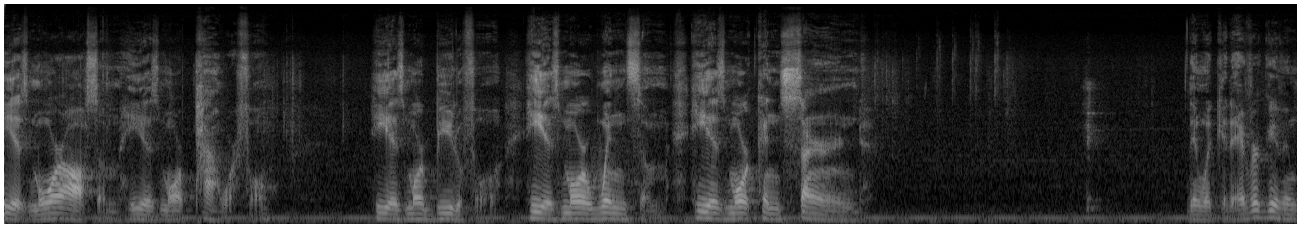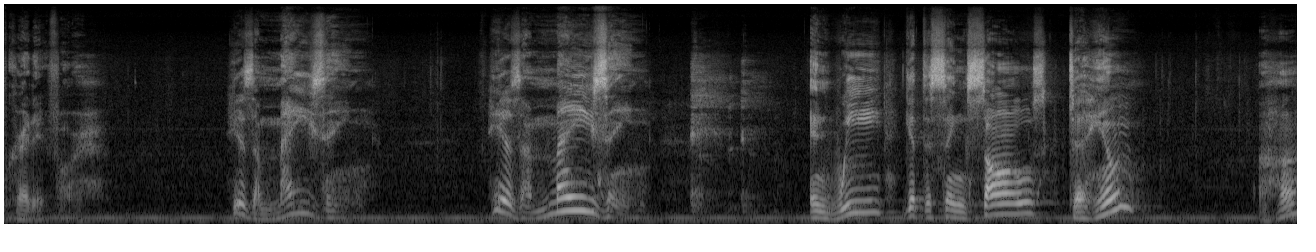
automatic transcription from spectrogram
he is more awesome. He is more powerful. He is more beautiful. He is more winsome. He is more concerned than we could ever give him credit for. He is amazing. He is amazing. And we get to sing songs to him? Uh huh.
